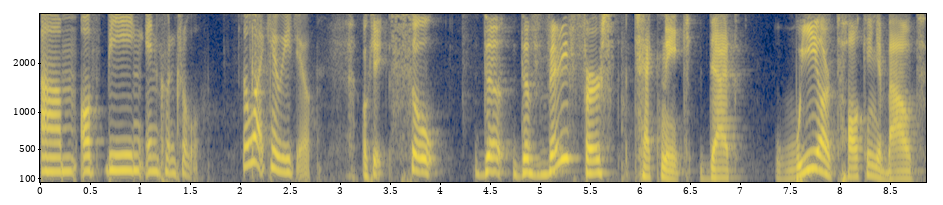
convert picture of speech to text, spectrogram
um, of being in control? So what can we do? Okay, so the the very first technique that we are talking about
